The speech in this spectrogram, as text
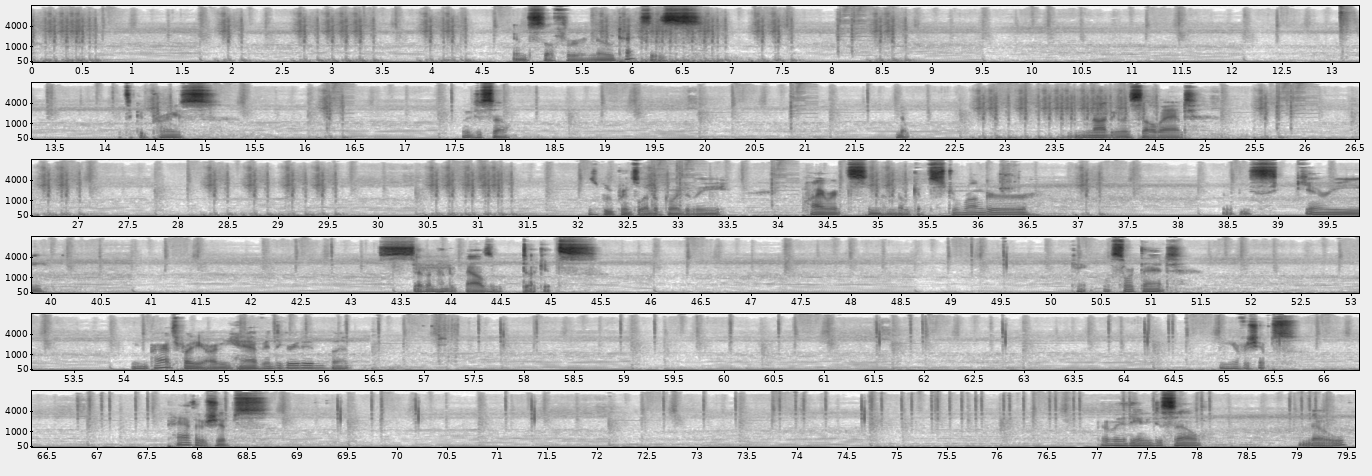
and suffer no taxes. That's a good price. What did you sell? Not gonna sell that. Those blueprints will end up going to the pirates, and then they'll get stronger. It'll be scary. 700,000 ducats. Okay, we'll sort that mean, Pirates probably already have integrated, but... What do have for ships? Panther ships. Do I have anything I need to sell? No.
